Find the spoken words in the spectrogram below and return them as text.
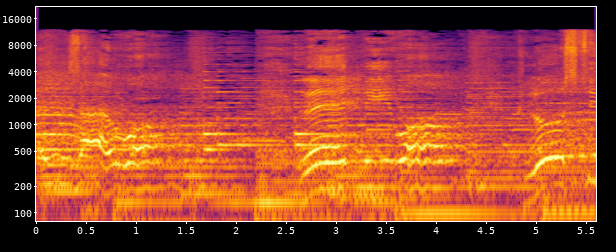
as I walk. Let me walk close to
